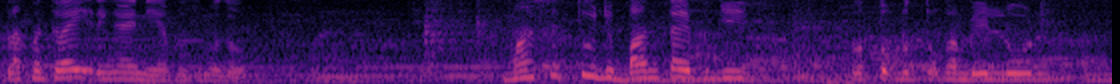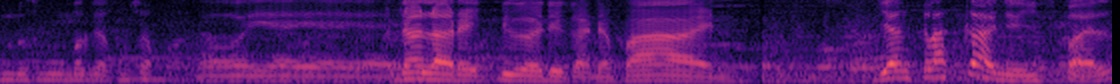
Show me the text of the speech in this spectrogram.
pelakon terbaik dengan ni apa semua tu. Masa tu dia bantai pergi letup-letupkan belon benda semua bagai aku macam Oh ya ya ya. Dah lah rektor ada kat depan Yang kelakarnya Isfal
